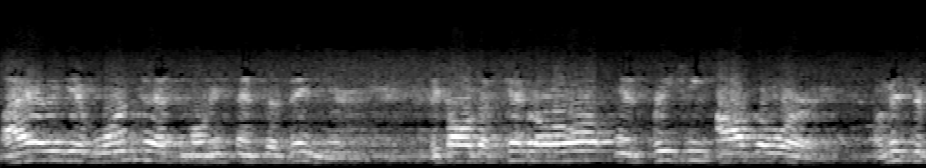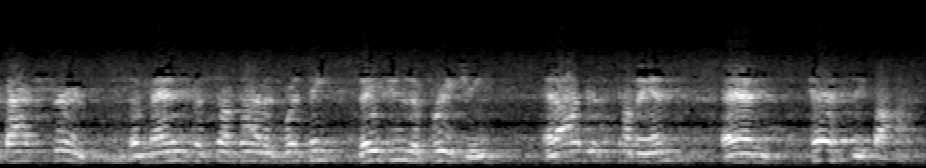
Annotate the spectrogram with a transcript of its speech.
I only give one testimony since I've been here because I've kept it all in preaching of the Word. Well, Mr. Baxter and the management sometimes is with me. They do the preaching, and I just come in and testify.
